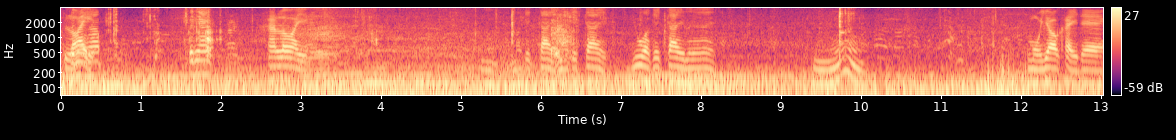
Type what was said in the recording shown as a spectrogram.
เป็น ร้อไงยครับเป็นไงห้าร้อยนี่มาใกล้ๆมาใกล้ๆยั่วใกล้ๆเลยอืมหมูยอไข่แดง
